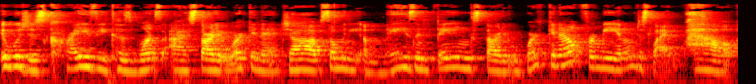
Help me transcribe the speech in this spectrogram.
It was just crazy because once I started working that job, so many amazing things started working out for me. And I'm just like, wow,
